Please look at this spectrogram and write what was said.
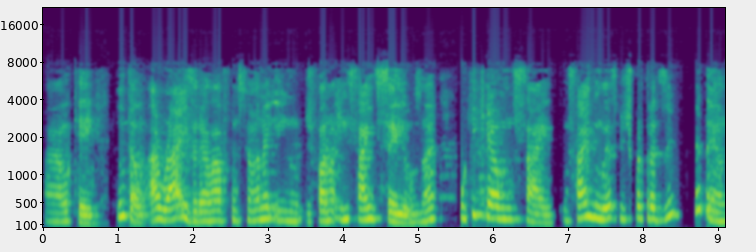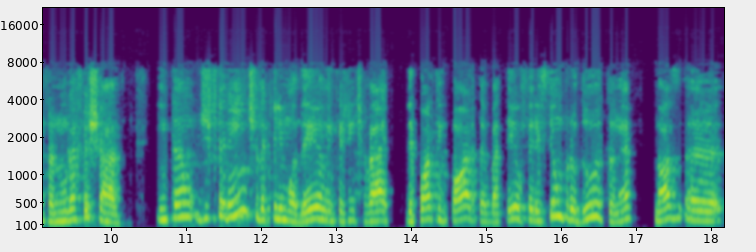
Ah, ok. Então, a Riser, ela funciona em, de forma inside sales, né? O que, que é o inside? Inside, em inglês, se a gente for traduzir, é dentro, é num lugar fechado. Então, diferente daquele modelo em que a gente vai de porta em porta, bater, oferecer um produto, né? Nós, uh,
